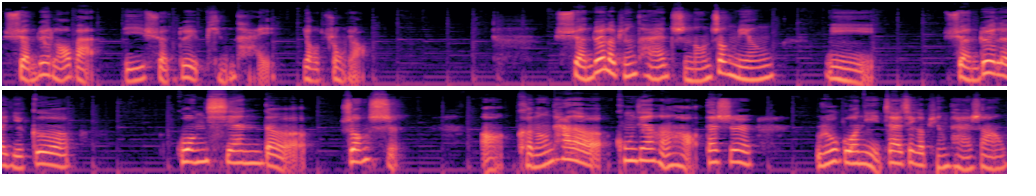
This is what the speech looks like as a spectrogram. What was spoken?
选对老板比选对平台要重要。选对了平台，只能证明你选对了一个光鲜的装饰啊。可能它的空间很好，但是如果你在这个平台上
